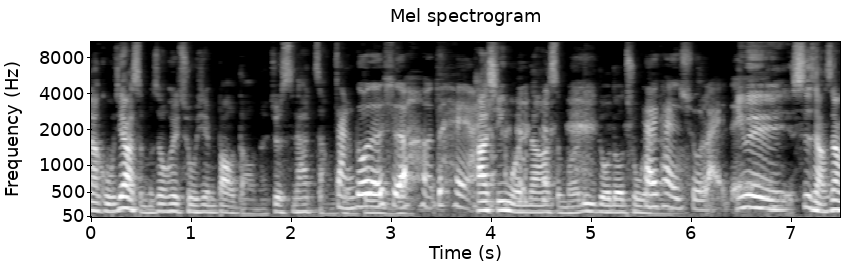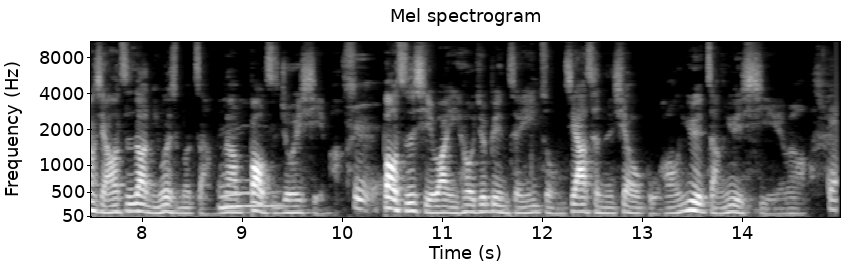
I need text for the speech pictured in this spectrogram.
那股价什么时候会出现报道呢？就是它涨涨多的时候，对呀、啊，它新闻啊什么利多都出来，才开始出来的。因为市场上想要知道你为什么涨，那报纸就会写嘛。是，报纸写完以后就变成一种加成的效果，好像越涨越邪嘛。对。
